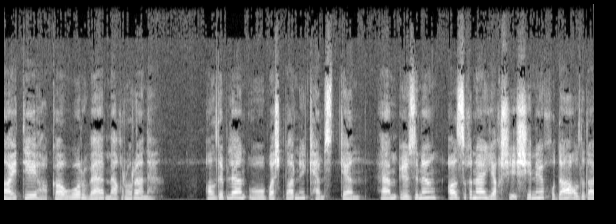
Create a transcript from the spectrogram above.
найити һакаур ва мәغرур аны. Алды белән ул башкаларны кемсәткән, һәм үзенең озгына işini ишене Худа алдыда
